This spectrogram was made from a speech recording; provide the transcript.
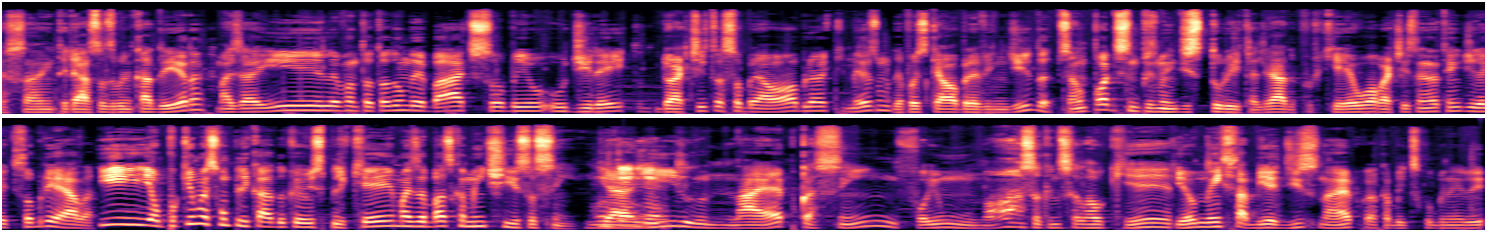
essa, entre aspas, brincadeira. Mas aí levantou todo um debate sobre o, o direito do artista sobre a obra, que mesmo depois que a obra é vendida, você não pode simplesmente destruir, tá ligado? Porque o artista ainda tem direito sobre ela. E é um pouquinho mais complicado do que eu expliquei, mas é basicamente isso, assim. E Entendi. aí, na época, assim, foi um nossa, que não sei lá o que. Eu nem sabia disso na época, eu acabei descobrindo isso.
